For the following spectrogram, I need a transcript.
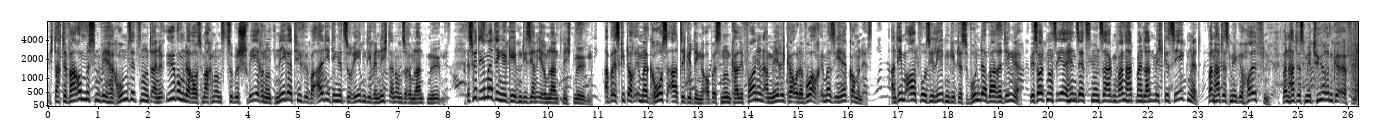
Ich dachte, warum müssen wir herumsitzen und eine Übung daraus machen, uns zu beschweren und negativ über all die Dinge zu reden, die wir nicht an unserem Land mögen? Es wird immer Dinge geben, die Sie an Ihrem Land nicht mögen. Aber es gibt auch immer großartige Dinge, ob es nun Kalifornien, Amerika oder wo auch immer Sie herkommen ist. An dem Ort, wo Sie leben, gibt es wunderbare Dinge. Wir sollten uns eher hinsetzen und sagen, wann hat mein Land mich gesegnet? Wann hat es mir geholfen? Wann hat es mir Türen geöffnet?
